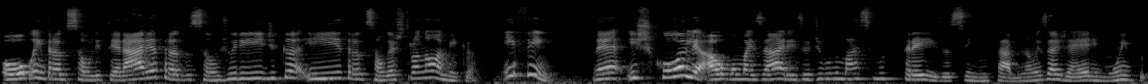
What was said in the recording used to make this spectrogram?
ou em tradução literária, tradução jurídica e tradução gastronômica. Enfim, né? Escolha algumas áreas, eu digo no máximo três, assim, sabe? Não exagere muito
